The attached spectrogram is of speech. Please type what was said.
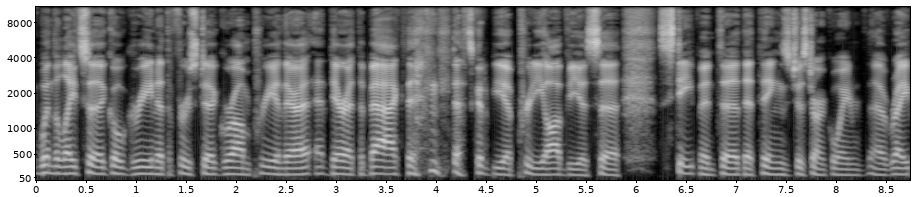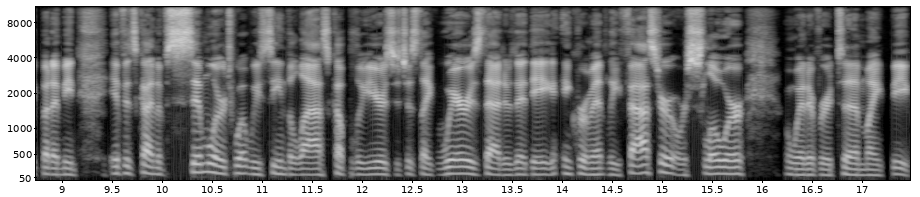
when the lights uh, go green at the first uh, Grand Prix and they're at, they're at the back, then that's going to be a pretty obvious uh, statement uh, that things just aren't going uh, right. But I mean, if it's kind of similar to what we've seen the last couple of years, it's just like where is that? Are they incrementally faster or slower, or whatever it uh, might be?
